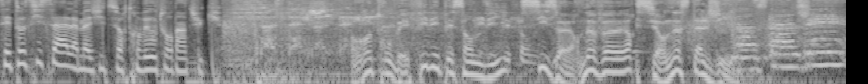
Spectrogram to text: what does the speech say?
C'est aussi ça la magie de se retrouver autour d'un tuc. Retrouvez Philippe et Sandy, 6h, 9h sur Nostalgie. Nostalgie.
